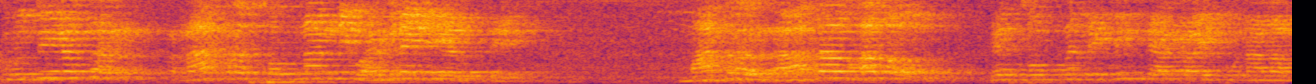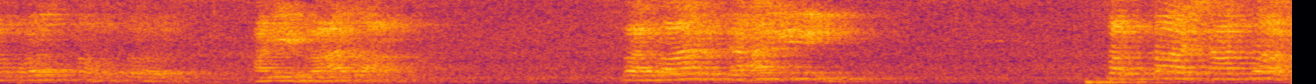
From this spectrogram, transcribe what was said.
कृतीनं तर रात्र स्वप्नांनी भरलेली असते. मात्र राजा व्हावं हे स्वप्न देखील त्या काळी कुणाला फळत नव्हतं. आणि राजा सरदार जहागिरी सत्ता शासक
